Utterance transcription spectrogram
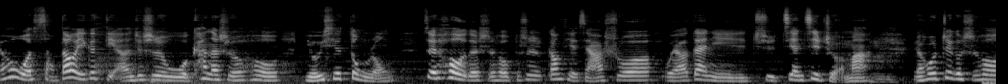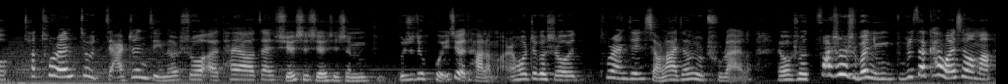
对。然后我想到一个点，就是我看的时候有一些动容。最后的时候，不是钢铁侠说我要带你去见记者吗？然后这个时候他突然就假正经的说，呃，他要再学习学习什么，不是就回绝他了嘛？然后这个时候突然间小辣椒就出来了，然后说发生了什么？你们不是在开玩笑吗？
